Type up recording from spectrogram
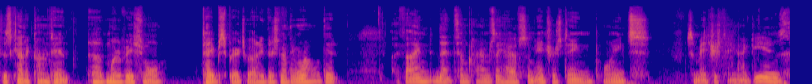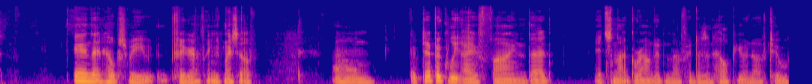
this kind of content, uh, motivational type spirituality, there's nothing wrong with it. I find that sometimes they have some interesting points, some interesting ideas, and that helps me figure out things myself. Um, but typically, I find that it's not grounded enough. It doesn't help you enough to,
